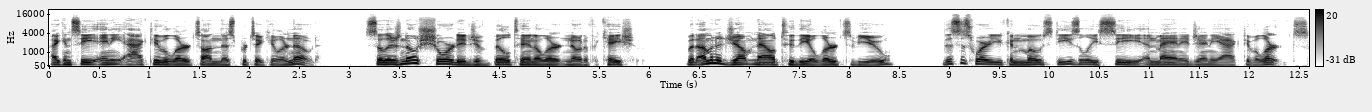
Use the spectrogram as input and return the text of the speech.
I can see any active alerts on this particular node. So there's no shortage of built-in alert notification. But I'm going to jump now to the alerts view. This is where you can most easily see and manage any active alerts.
